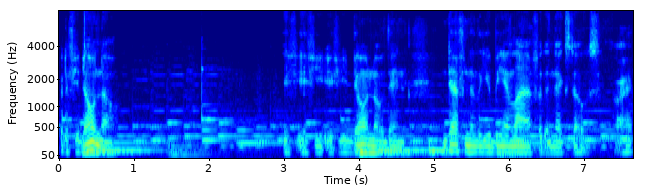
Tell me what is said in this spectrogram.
But if you don't know, if, if you if you don't know, then definitely you'll be in line for the next dose. All right.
